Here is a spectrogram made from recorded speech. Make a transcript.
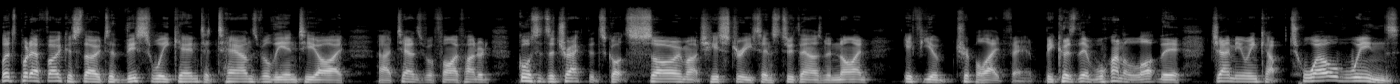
Let's put our focus though to this weekend to Townsville, the NTI uh, Townsville 500. Of course, it's a track that's got so much history since 2009. If you're Triple Eight fan, because they've won a lot there. Jamie Whincup, 12 wins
